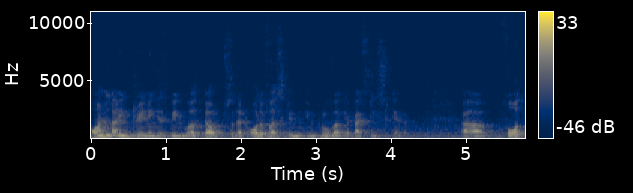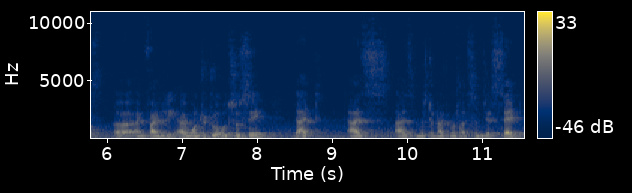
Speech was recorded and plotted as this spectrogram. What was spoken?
online training has been worked out so that all of us can improve our capacities together. Uh, fourth, uh, and finally, I wanted to also say that, as, as Mr. Najmul Hassan just said,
